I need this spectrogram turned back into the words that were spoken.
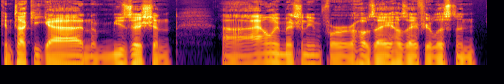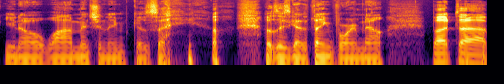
Kentucky guy and a musician. Uh, I only mention him for Jose. Jose, if you're listening, you know why I'm mentioning him because Jose's got a thing for him now. But uh,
